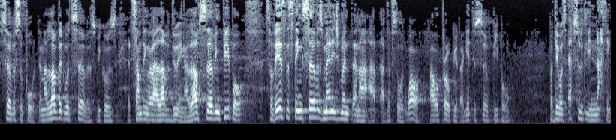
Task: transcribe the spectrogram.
service support. And I love that word service because it's something that I love doing. I love serving people. So there's this thing, service management, and I, I, I just thought, wow, how appropriate. I get to serve people. But there was absolutely nothing.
